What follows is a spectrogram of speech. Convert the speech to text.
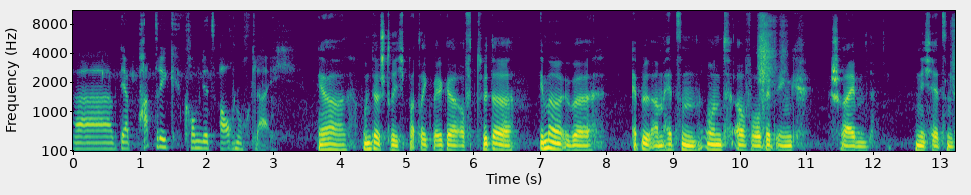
äh, der Patrick kommt jetzt auch noch gleich. Ja, Unterstrich Patrick Welker auf Twitter immer über Apple am Hetzen und auf Rocket Inc. schreiben. Nicht hetzend.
